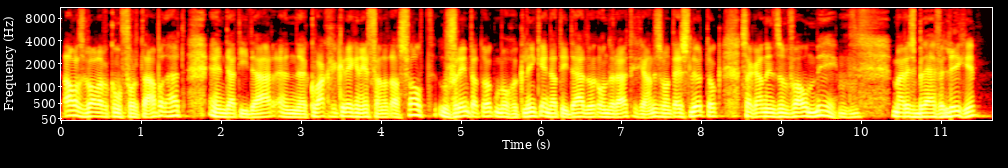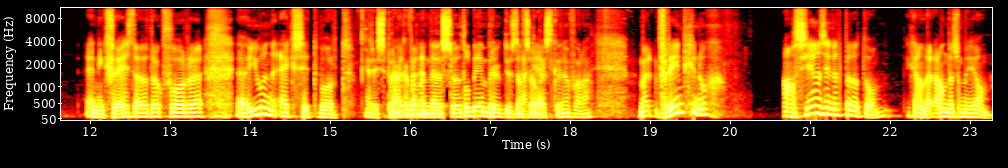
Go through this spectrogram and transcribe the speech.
allesbehalve comfortabel uit. En dat hij daar een kwak gekregen heeft van het asfalt. Hoe vreemd dat ook mogen klinken. En dat hij daardoor onderuit gegaan is. Want hij sleurt ook ook Sagan in zijn val mee. Mm -hmm. Maar is blijven liggen. En ik vrees dat het ook voor uh, Ewan exit wordt. Er is sprake maar, van een uh, sleutelbeenbreuk, dus dat ja, zou kijk. best kunnen. Voilà. Maar vreemd genoeg, anciens in het peloton gaan er anders mee om.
